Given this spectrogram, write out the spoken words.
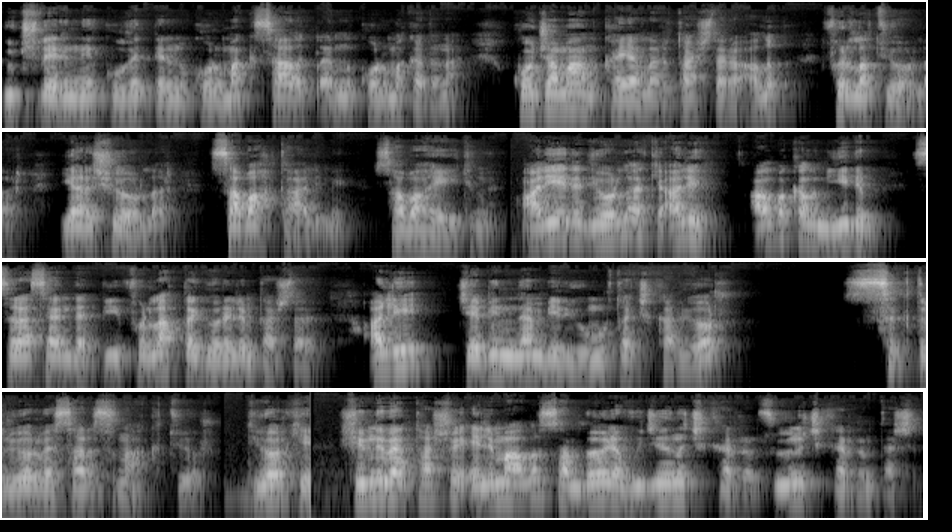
Güçlerini, kuvvetlerini korumak, sağlıklarını korumak adına. Kocaman kayaları, taşları alıp fırlatıyorlar. Yarışıyorlar. Sabah talimi, sabah eğitimi. Ali'ye de diyorlar ki Ali al bakalım yiğidim sıra sende bir fırlat da görelim taşları. Ali cebinden bir yumurta çıkarıyor, sıktırıyor ve sarısını akıtıyor. Diyor ki şimdi ben taşı elime alırsam böyle vıcığını çıkarırım, suyunu çıkarırım taşın.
